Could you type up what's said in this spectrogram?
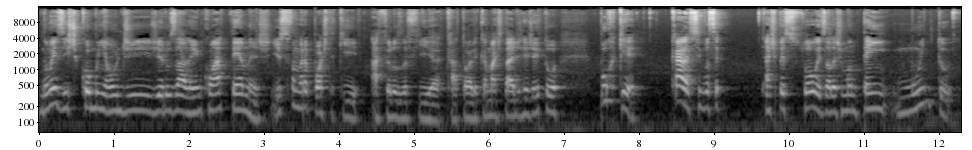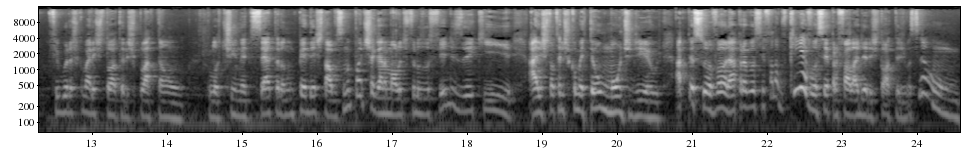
não existe comunhão de Jerusalém com Atenas. Isso foi uma proposta que a filosofia católica mais tarde rejeitou. Por quê? Cara, se você. As pessoas elas mantêm muito figuras como Aristóteles, Platão, Plotino, etc., num pedestal. Você não pode chegar numa aula de filosofia e dizer que Aristóteles cometeu um monte de erros. A pessoa vai olhar para você e falar: quem é você para falar de Aristóteles? Você é um,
